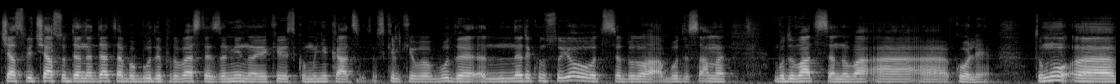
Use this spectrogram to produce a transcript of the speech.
час від часу, де не де треба буде провести заміну якоїсь комунікації, оскільки буде не реконструйовуватися дорога, а буде саме будуватися нова а, колія. Тому е,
